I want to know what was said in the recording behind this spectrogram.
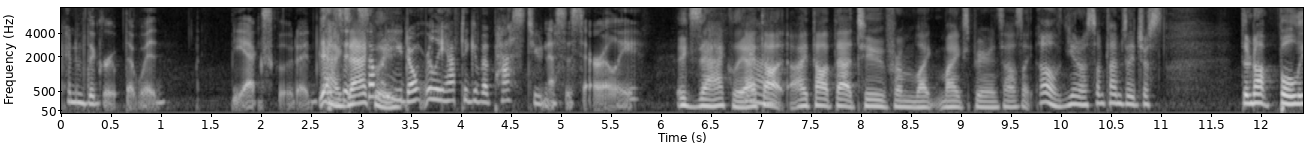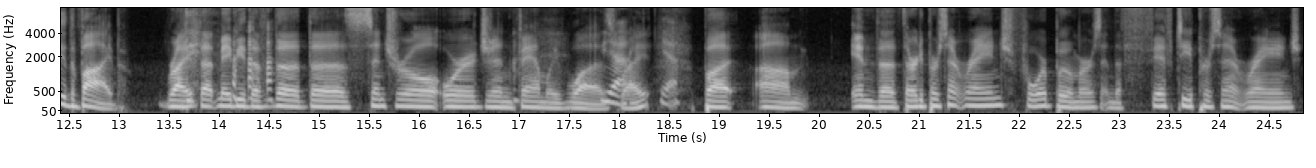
kind of the group that would be excluded. Yeah, 'Cause It's somebody you don't really have to give a pass to necessarily. Exactly. I thought I thought that too from like my experience. I was like, oh, you know, sometimes they just they're not fully the vibe, right? that maybe the the the central origin family was, Yeah, right? yeah. But um in the 30% range for boomers and the 50% range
